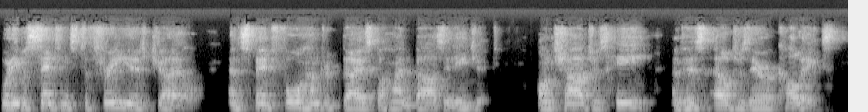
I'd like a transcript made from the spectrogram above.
when he was sentenced to three years jail and spent 400 days behind bars in Egypt on charges he and his Al Jazeera colleagues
